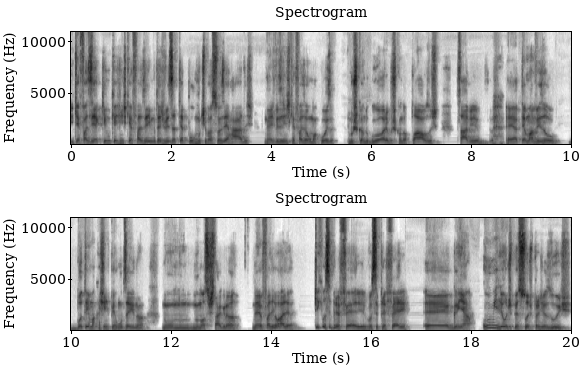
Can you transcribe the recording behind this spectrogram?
E quer fazer aquilo que a gente quer fazer, e muitas vezes até por motivações erradas. Né? Às vezes a gente quer fazer alguma coisa buscando glória, buscando aplausos, sabe? É, até uma vez eu botei uma caixinha de perguntas aí no, no, no nosso Instagram, né? Eu falei, olha, o que, que você prefere? Você prefere é, ganhar um milhão de pessoas para Jesus?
